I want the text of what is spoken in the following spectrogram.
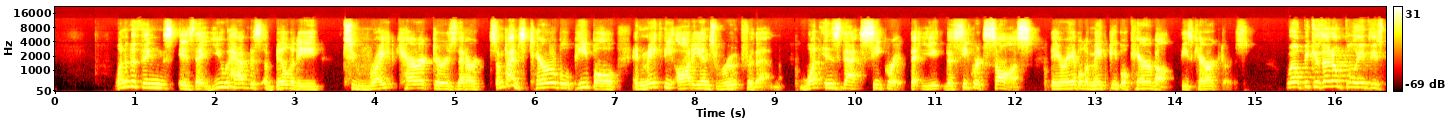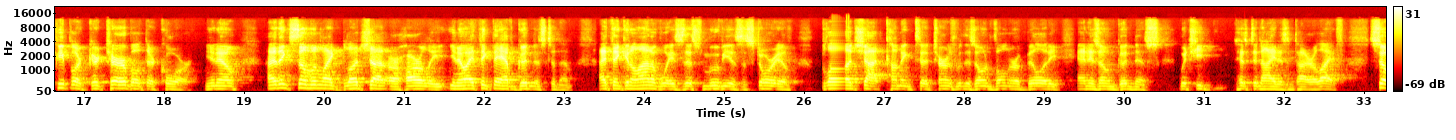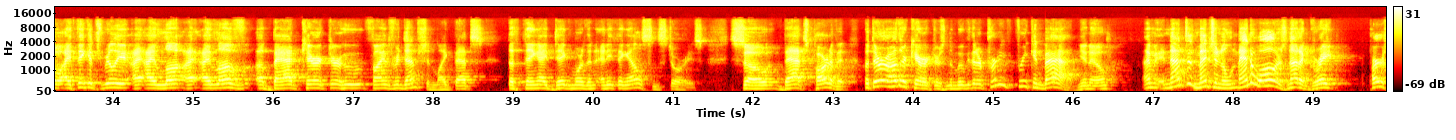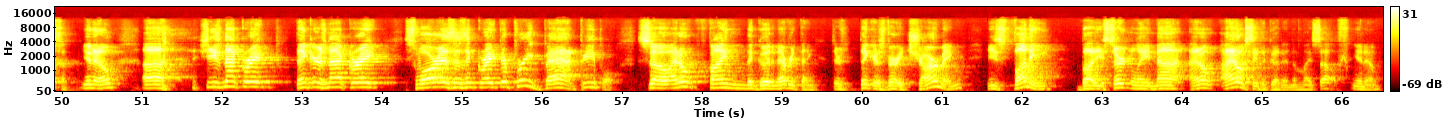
One of the things is that you have this ability to write characters that are sometimes terrible people and make the audience root for them. What is that secret that you, the secret sauce that you're able to make people care about these characters? Well, because I don't believe these people are terrible at their core. You know, I think someone like Bloodsport or Harley, you know, I think they have goodness to them. I think in a lot of ways, this movie is a story of Bloodsport coming to terms with his own vulnerability and his own goodness, which he has denied his entire life. So I think it's really I, I love I, I love a bad character who finds redemption. Like that's the thing I dig more than anything else in stories. So that's part of it. But there are other characters in the movie that are pretty freaking bad, you know. I mean, not to mention Amanda Waller's not a great person, you know. Uh, she's not great. Thinker's not great. Suarez isn't great. They're pretty bad people. So I don't find the good in everything. There's Thinker's very charming. He's funny, but he's certainly not. I don't. I don't see the good in him myself. You know.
